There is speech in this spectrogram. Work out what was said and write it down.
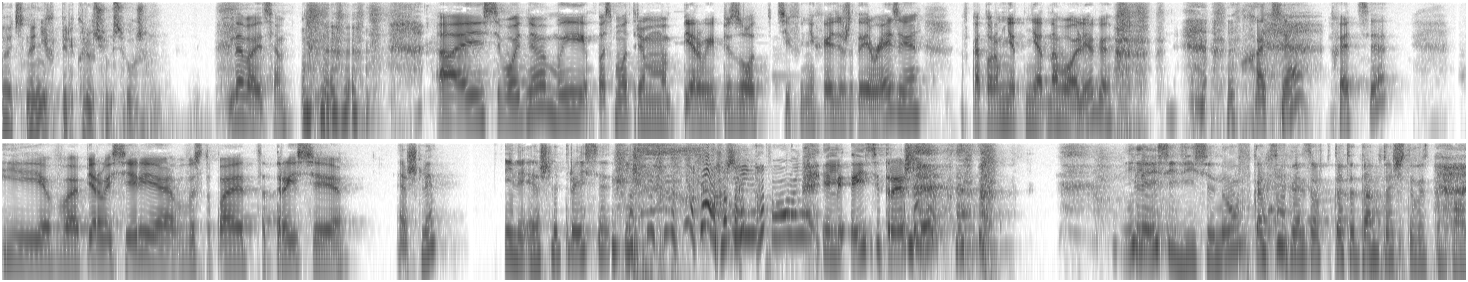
Давайте на них переключимся уже. Давайте. а и сегодня мы посмотрим первый эпизод Tiffany Haddish They Ready, в котором нет ни одного Олега. Хотя? Хотя. И в первой серии выступает Трейси... Эшли? Или Эшли Трейси? Уже не помню. Или Эйси Трэшли. Или ACDC. Ну, в конце концов, кто-то там точно выступал.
